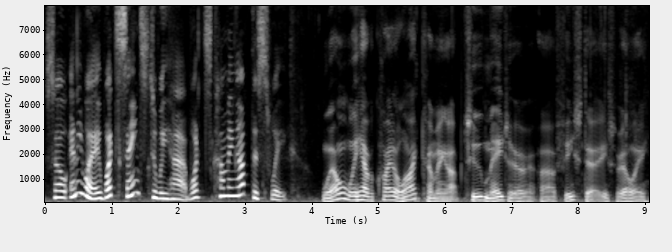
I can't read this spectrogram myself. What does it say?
So, anyway, what saints do we have? What's coming up this week? Well, we have quite a lot coming up. Two major uh, feast days, really.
